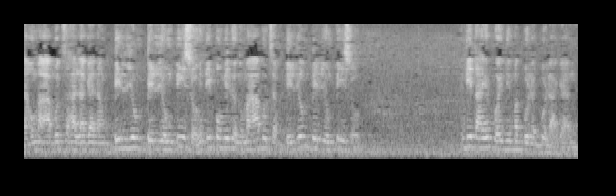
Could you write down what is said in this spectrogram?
na umaabot sa halaga ng bilyong-bilyong piso, hindi po milyon, umaabot sa bilyong-bilyong piso, hindi tayo pwede magbulag-bulagan.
